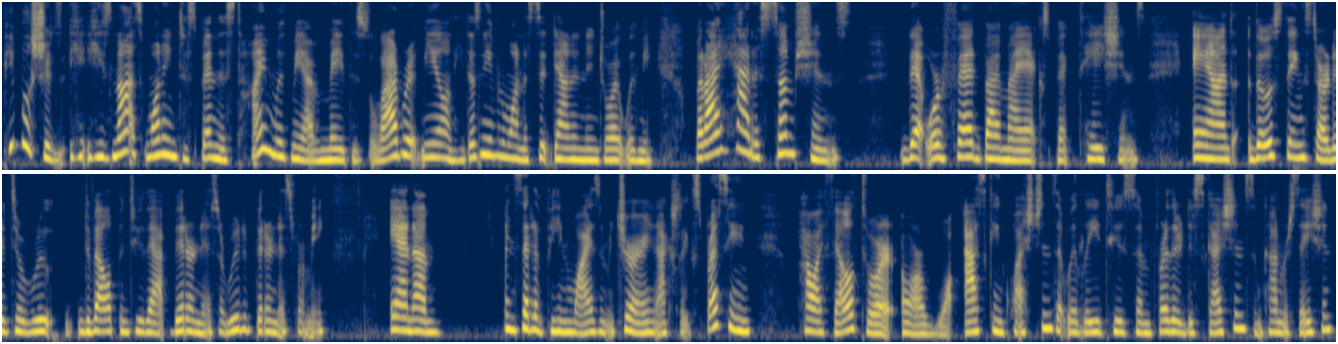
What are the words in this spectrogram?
People should. He, he's not wanting to spend this time with me. I've made this elaborate meal, and he doesn't even want to sit down and enjoy it with me. But I had assumptions that were fed by my expectations. And those things started to root, develop into that bitterness, a root of bitterness for me. And um, instead of being wise and mature and actually expressing how I felt or or asking questions that would lead to some further discussion, some conversation,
